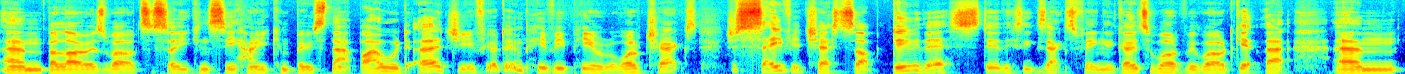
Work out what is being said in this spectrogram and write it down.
um, below as well so you can see how you can boost that. But i would urge you if you're doing pvp reward checks just save your chests up. Do this do this exact thing. Go to world v world get that um,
